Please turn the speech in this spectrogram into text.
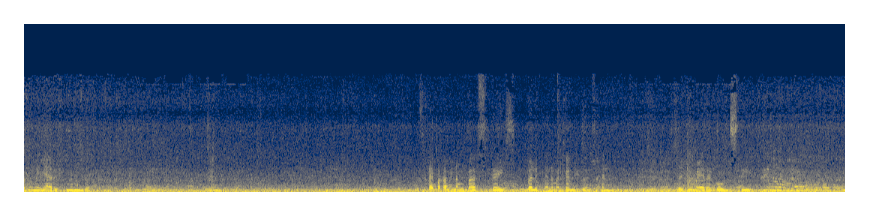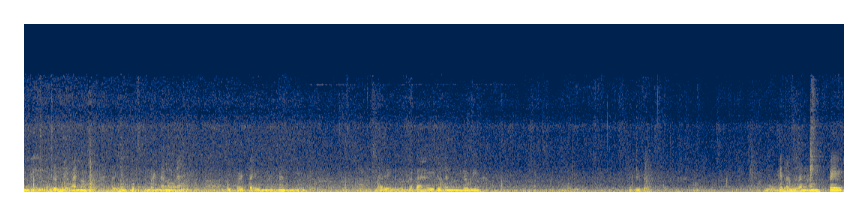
Ano nangyari sa mundo. Masakay pa kami ng bus guys. Balik na naman kami doon sa ano sa Jumeirah Gold State. Andun yung ano, andun yung customer namin na pagpartain na namin. Bali naman sa bahay, doon anong gawin. O, diba? Ganun lang ang peg.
